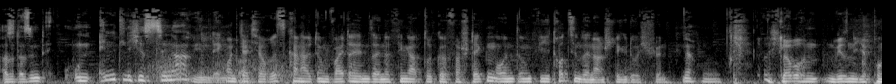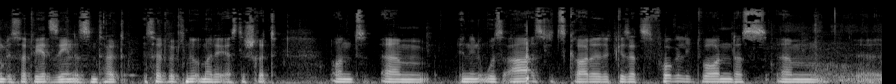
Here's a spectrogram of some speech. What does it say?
Also da sind unendliche Szenarien denkbar. Und der Terrorist kann halt irgendwie weiterhin seine Fingerabdrücke verstecken und irgendwie trotzdem seine Anschläge durchführen. Ja. Ich glaube auch ein, ein wesentlicher Punkt ist, was wir jetzt sehen, ist, sind halt, ist halt wirklich nur immer der erste Schritt. Und ähm, in den USA ist jetzt gerade das Gesetz vorgelegt worden, dass ähm, äh,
